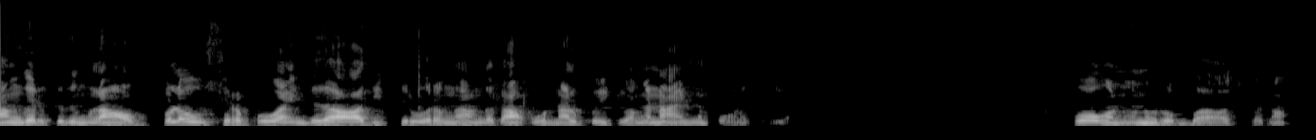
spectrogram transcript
அங்கே இருக்குதுங்களாம். அவ்வளவு சிறப்பு வாய்ந்தது. ஆதி திருவரங்கம் அங்கே தான் ஒரு நாள் போயிட்டு வாங்க. நான் இன்னும் போனதில்லை. போகணும்னு ரொம்ப ஆசை தான்.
